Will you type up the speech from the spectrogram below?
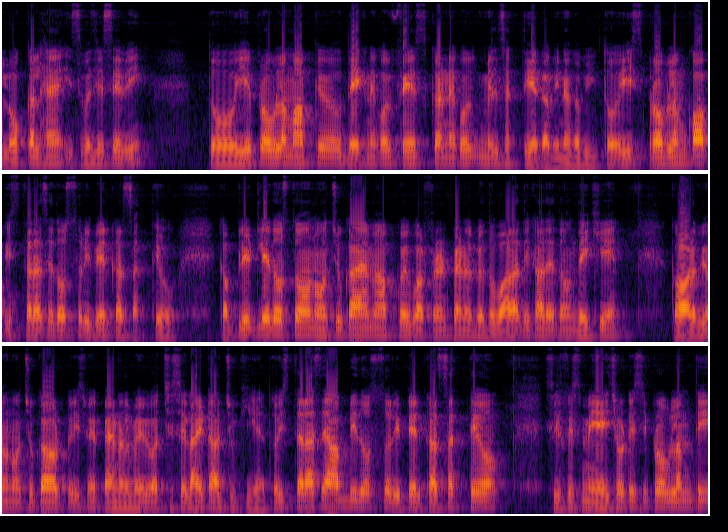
लोकल है इस वजह से भी। तो ये प्रॉब्लम आपके देखने को फेस करने को मिल सकती है कभी ना कभी। तो इस प्रॉब्लम को आप इस तरह से दोस्तों रिपेयर कर सकते हो। कम्प्लीटली दोस्तों ऑन हो चुका है। मैं आपको एक बार फ्रंट पैनल पे दोबारा दिखा देता हूँ। देखिए कार्ड भी ऑन हो चुका है और इसमें पैनल में भी अच्छे से लाइट आ चुकी है। तो इस तरह से आप भी दोस्तों रिपेयर कर सकते हो। सिर्फ़ इसमें यही छोटी सी प्रॉब्लम थी।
